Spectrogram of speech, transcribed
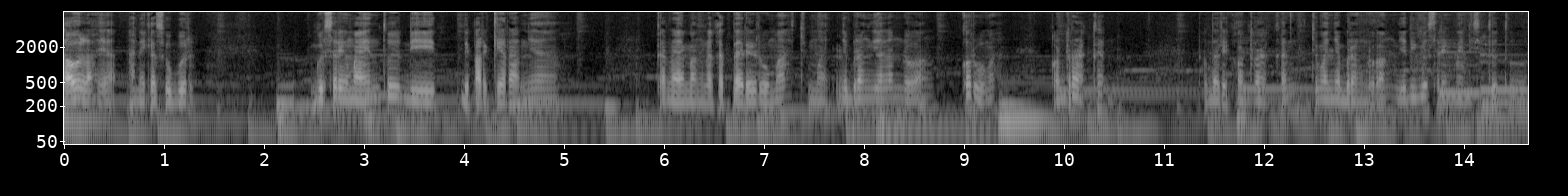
tau lah ya aneka subur. Gue sering main tuh di di parkirannya. Karena emang dekat dari rumah cuma nyebrang jalan doang. Kok rumah? Kontrakan. Dari kontrakan cuma nyebrang doang. Jadi gue sering main di situ tuh.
